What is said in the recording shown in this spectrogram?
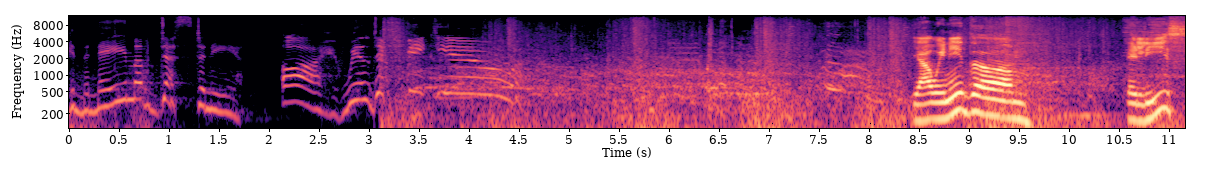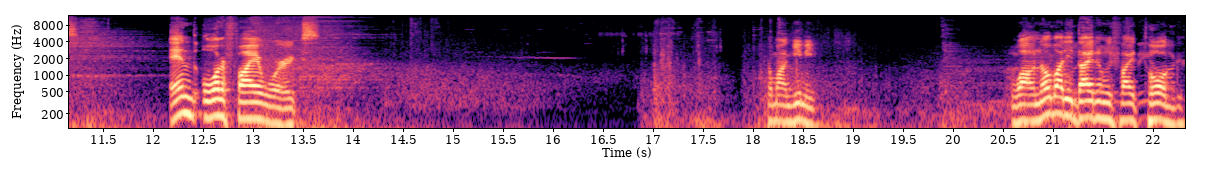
In the name of destiny, I will defeat you! Yeah, we need um Elise and or fireworks. Come on, gimme. Wow, nobody died fight The Tog.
